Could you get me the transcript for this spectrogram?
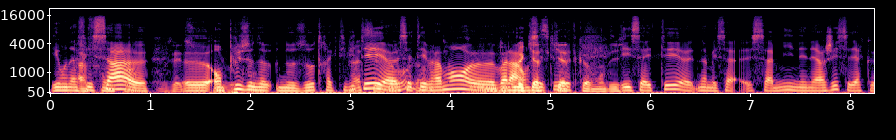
et on a À fait fond, ça euh, en plus de nos, autres Ah, activités. drôle, C'était hein. vraiment. Une voilà, on casquette, comme on dit. Et ça a été. non, mais ça, ça a mis une énergie, c'est-à-dire que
